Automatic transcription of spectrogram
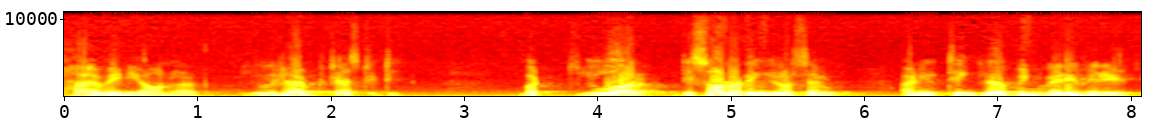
have any honor, you will have chastity. But you are dishonoring yourself and you think you have been very, very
